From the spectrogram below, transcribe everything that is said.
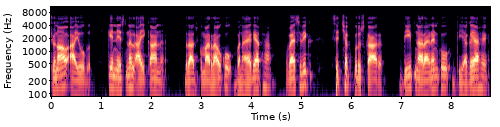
चुनाव आयोग के नेशनल आइकान राजकुमार राव को बनाया गया था। वैश्विक शिक्षक पुरस्कार दीप नारायणन को दिया गया है।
